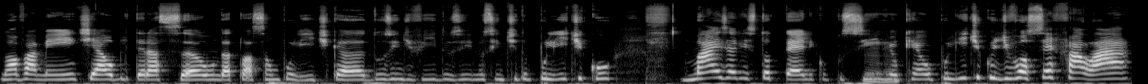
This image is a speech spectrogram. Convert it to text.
novamente a obliteração da atuação política dos indivíduos e no sentido político mais aristotélico possível, uhum. que é o político de você falar,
